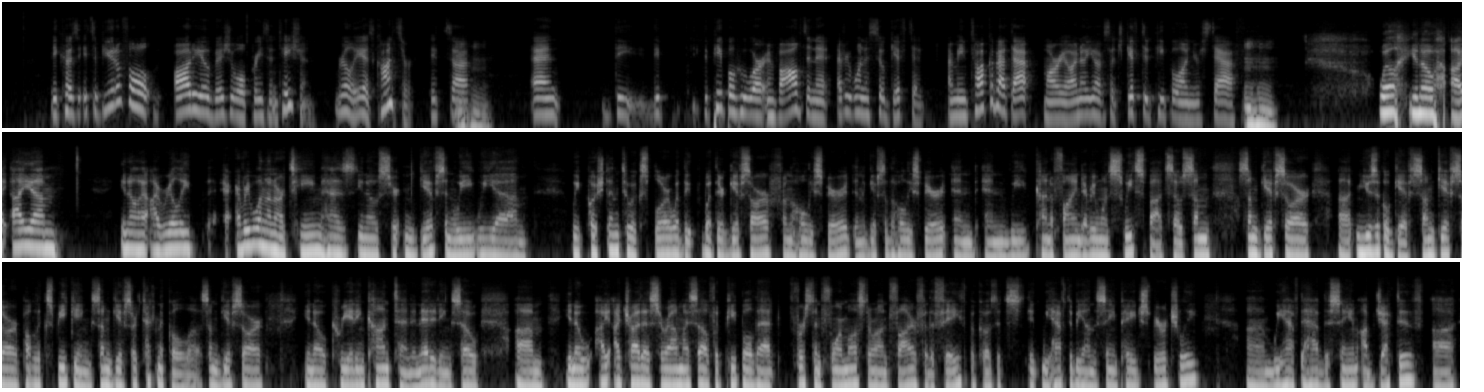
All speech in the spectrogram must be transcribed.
because it's a beautiful audio visual presentation. Really is concert. It's uh mm-hmm. and the the the people who are involved in it, everyone is so gifted. I mean, talk about that, Mario. I know you have such gifted people on your staff. Mm-hmm. Well, you know, I I um you know, I, I really everyone on our team has, you know, certain gifts and we we um we push them to explore what the what their gifts are from the Holy Spirit and the gifts of the Holy Spirit, and and we kind of find everyone's sweet spot. So some some gifts are uh, musical gifts, some gifts are public speaking, some gifts are technical, uh, some gifts are, you know, creating content and editing. So, um, you know, I, I try to surround myself with people that first and foremost are on fire for the faith because it's it we have to be on the same page spiritually um, we have to have the same objective, uh,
